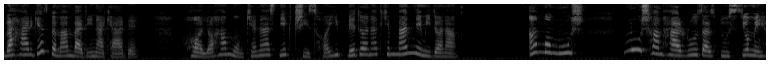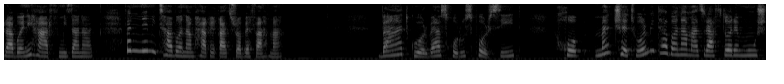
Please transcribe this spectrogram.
و هرگز به من بدی نکرده. حالا هم ممکن است یک چیزهایی بداند که من نمی‌دانم. اما موش موش هم هر روز از دوستی و مهربانی حرف می‌زند و نمی‌توانم حقیقت را بفهمم. بعد گربه از خروس پرسید خب من چطور می‌توانم از رفتار موش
